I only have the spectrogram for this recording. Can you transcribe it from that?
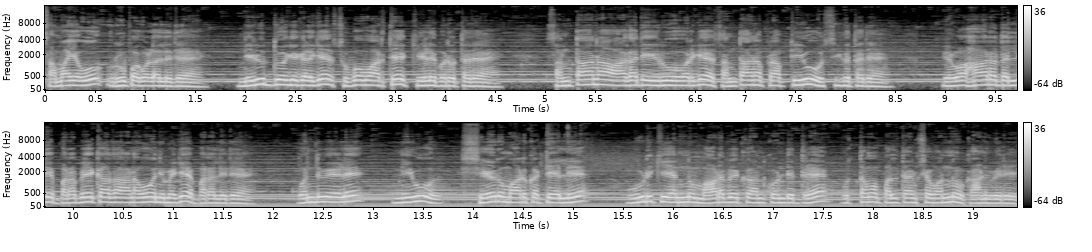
ಸಮಯವು ರೂಪುಗೊಳ್ಳಲಿದೆ. ನಿರುದ್ಯೋಗಿಗಳಿಗೆ ಶುಭವಾರ್ತೆ ಕೇಳಿಬರುತ್ತದೆ. ಸಂತಾನ ಆಗದೇ ಇರುವವರಿಗೆ ಸಂತಾನ ಪ್ರಾಪ್ತಿಯೂ ಸಿಗುತ್ತದೆ. ವ್ಯವಹಾರದಲ್ಲಿ ಬರಬೇಕಾದ ಹಣವು ನಿಮಗೆ ಬರಲಿದೆ. ಒಂದು ವೇಳೆ ನೀವು ಷೇರು ಮಾರುಕಟ್ಟೆಯಲ್ಲಿ ಹೂಡಿಕೆಯನ್ನು ಮಾಡಬೇಕು ಅಂದ್ಕೊಂಡಿದ್ರೆ ಉತ್ತಮ ಫಲಿತಾಂಶವನ್ನು ಕಾಣುವಿರಿ.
